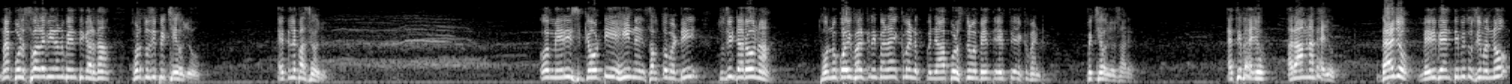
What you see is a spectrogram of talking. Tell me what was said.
ਮੈਂ ਪੁਲਿਸ ਵਾਲੇ ਵੀਰਾਂ ਨੂੰ ਬੇਨਤੀ ਕਰਦਾ ਥੋੜਾ ਤੁਸੀਂ ਪਿੱਛੇ ਹੋ ਜਾਓ। ਇਧਰਲੇ ਪਾਸੇ ਹੋ ਜਾਓ। ਉਹ ਮੇਰੀ ਸਿਕਿਉਰਿਟੀ ਇਹੀ ਨੇ, ਸਭ ਤੋਂ ਵੱਡੀ। ਤੁਸੀਂ ਡਰੋ ਨਾ। ਤੁਹਾਨੂੰ ਕੋਈ ਫ਼ਰਕ ਨਹੀਂ ਪੈਣਾ। ਇੱਕ ਮਿੰਟ, ਪੰਜਾਬ ਪੁਲਿਸ ਨੂੰ ਮੈਂ ਬੇਨਤੀ ਇੱਕ- ਮਿੰਟ। ਪਿੱਛੇ ਹੋ ਜਾਓ ਸਾਰੇ। ਇੱਥੇ ਬਹਿ ਜਾਓ। ਆਰਾਮ ਨਾਲ ਬਹਿ ਜਾਓ। ਬਹਿ ਜਾਓ। ਮੇਰੀ ਬੇਨਤੀ ਵੀ ਤੁਸੀਂ ਮੰਨੋ।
